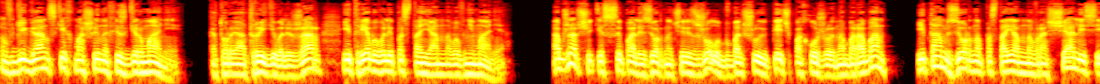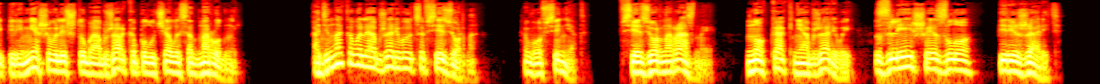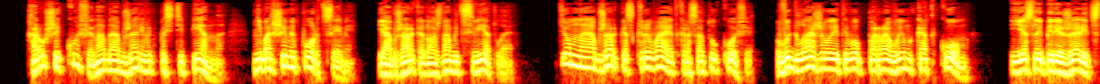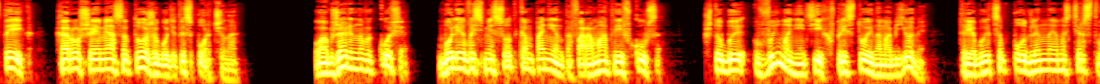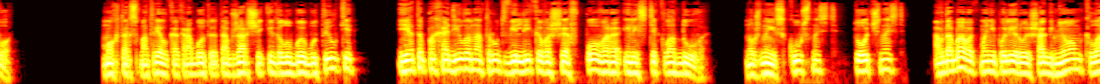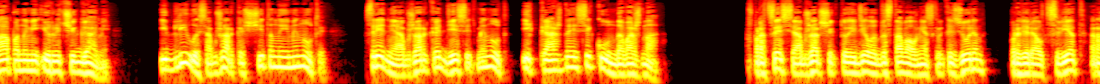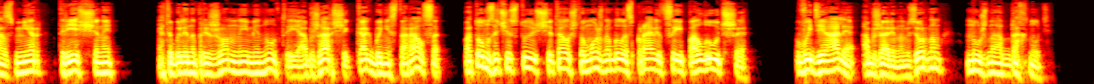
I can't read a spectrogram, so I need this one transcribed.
В гигантских машинах из Германии, которые отрыгивали жар и требовали постоянного внимания. Обжарщики ссыпали зерна через желоб в большую печь, похожую на барабан, и там зерна постоянно вращались и перемешивались, чтобы обжарка получалась однородной. Одинаково ли обжариваются все зерна? Вовсе нет. Все зерна разные. Но как не обжаривай, злейшее зло — пережарить. Хороший кофе надо обжаривать постепенно, небольшими порциями, и обжарка должна быть светлая. Темная обжарка скрывает красоту кофе, выглаживает его паровым катком, если пережарить стейк, хорошее мясо тоже будет испорчено. У обжаренного кофе более 800 компонентов аромата и вкуса. Чтобы выманить их в пристойном объеме, требуется подлинное мастерство. Мохтар смотрел, как работают обжарщики голубой бутылки, и это походило на труд великого шеф-повара или стеклодува. Нужны искусность, точность, а вдобавок манипулируешь огнем, клапанами и рычагами. И длилась обжарка считанные минуты. Средняя обжарка — 10 минут, и каждая секунда важна. В процессе обжарщик то и дело доставал несколько зерен, проверял цвет, размер, трещины. Это были напряженные минуты, и обжарщик, как бы ни старался, потом зачастую считал, что можно было справиться и получше. В идеале обжаренным зернам нужно отдохнуть.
